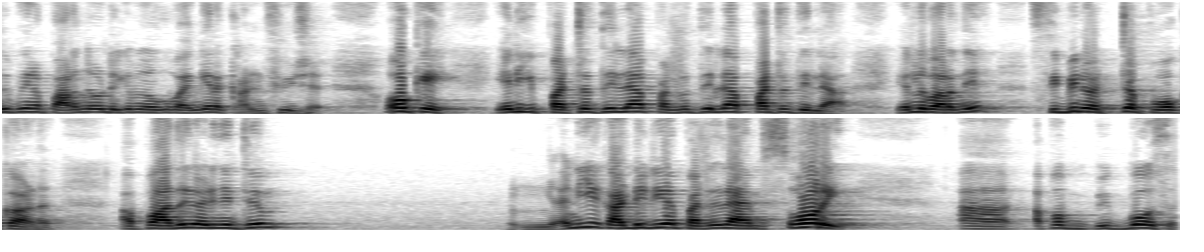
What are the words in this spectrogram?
ഇത് പിന്നെ പറഞ്ഞുകൊണ്ടിരിക്കുമ്പോൾ നമുക്ക് ഭയങ്കര കൺഫ്യൂഷൻ ഓക്കെ എനിക്ക് പറ്റത്തില്ല പറ്റത്തില്ല പറ്റത്തില്ല എന്ന് പറഞ്ഞ് സിബിൻ ഒറ്റ പോക്കാണ്. അപ്പോൾ അത് കഴിഞ്ഞിട്ട് എനിക്ക് കണ്ടിന്യൂ ചെയ്യാൻ പറ്റില്ല ഐ എം സോറി അപ്പോൾ ബിഗ് ബോസ്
